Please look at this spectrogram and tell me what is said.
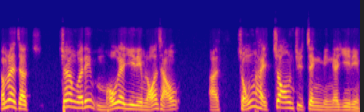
咁咧就將嗰啲唔好嘅意念攞走，啊，總係裝住正面嘅意念。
